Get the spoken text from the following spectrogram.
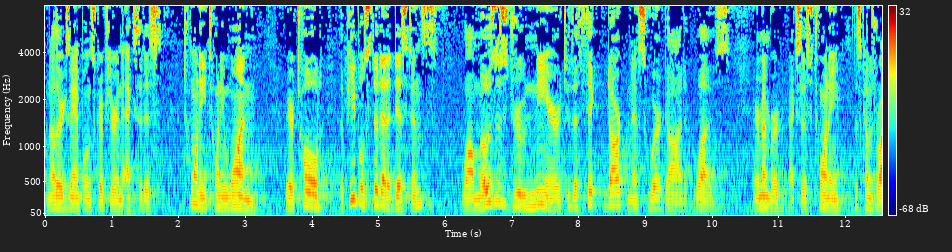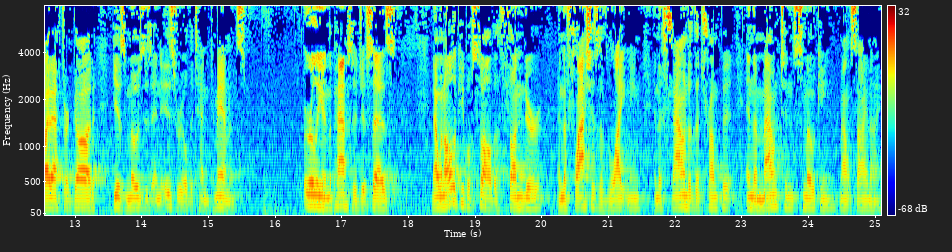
Another example in Scripture in Exodus 20 21, we are told the people stood at a distance while Moses drew near to the thick darkness where God was. And remember, Exodus 20, this comes right after God gives Moses and Israel the Ten Commandments. Earlier in the passage, it says, Now when all the people saw the thunder and the flashes of lightning and the sound of the trumpet and the mountain smoking, Mount Sinai,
